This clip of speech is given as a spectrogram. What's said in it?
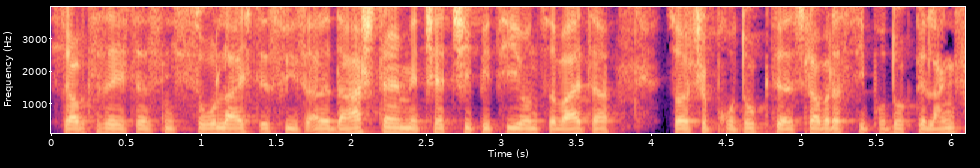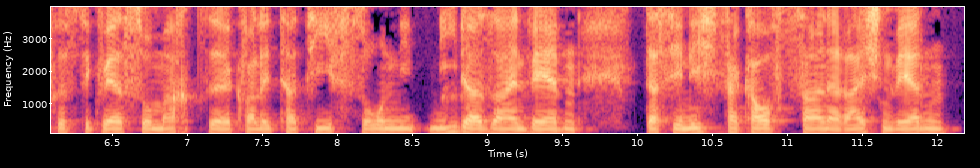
Ich glaube tatsächlich, dass es nicht so leicht ist, wie es alle darstellen mit ChatGPT und so weiter. Solche Produkte, ich glaube, dass die Produkte langfristig, wer es so macht, äh, qualitativ so nieder sein werden, dass sie nicht Verkaufszahlen erreichen werden,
